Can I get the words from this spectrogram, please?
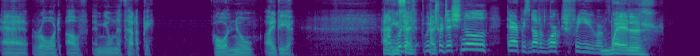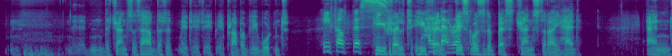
uh, road of immunotherapy. Whole new idea. And, And he would, said, have, would I- traditional therapies not have worked for you? Or they- well, the chances are that it, it, it, it, probably wouldn't. he felt this. He felt he felt this outcome. was the best chance that I had, and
